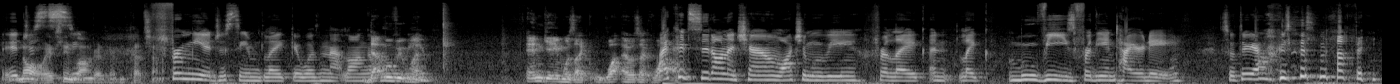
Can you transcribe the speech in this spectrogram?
It No, just it seemed longer than Pet Sematary. For me, it just seemed like it wasn't that long. of that a movie went. Endgame was like what I was like wow. I could sit on a chair and watch a movie for like an like movies for the entire day. So three hours is nothing.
